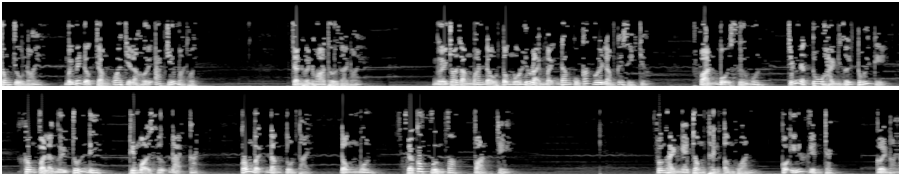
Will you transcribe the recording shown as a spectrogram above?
tông chủ nói Mới biết được chẳng qua chỉ là hơi áp chế mà thôi. Trần Huyền Hoa thở dài nói Người cho rằng ban đầu tông môn lưu lại mệnh đăng của các ngươi làm cái gì chứ? Phản bội sư môn Chính là tu hành giới tối kỵ Không phải là ngươi trốn đi Thì mọi sự đại cắt, Có mệnh đăng tồn tại Tông môn sẽ có phương pháp phản chế. Phương Hành nghe trong thanh âm quán Có ý khiển trách Cười nói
